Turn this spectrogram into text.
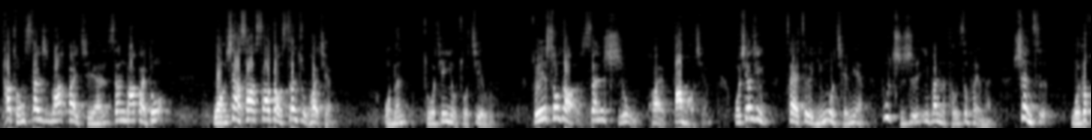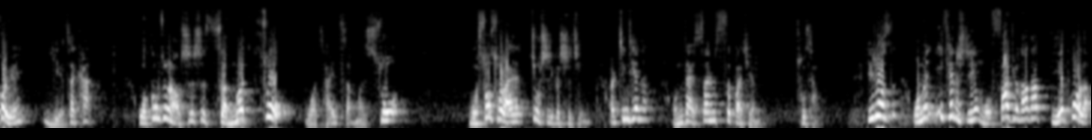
它从三十八块钱、三十八块多往下杀，杀到三十五块钱。我们昨天又做介入，昨天收到三十五块八毛钱。我相信在这个荧幕前面，不只是一般的投资朋友们，甚至我的会员也在看。我公众老师是怎么做，我才怎么说。我说出来就是一个事情。而今天呢？我们在三十四块钱出场，也就是我们一天的时间，我发觉它它跌破了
